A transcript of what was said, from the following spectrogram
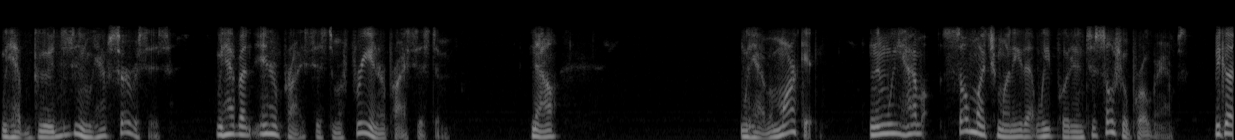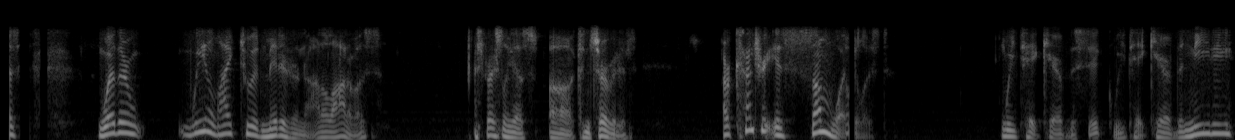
We have goods and we have services. We have an enterprise system, a free enterprise system. Now, we have a market. And then we have so much money that we put into social programs. Because whether we like to admit it or not, a lot of us, especially us uh, conservatives, our country is somewhat socialist. We take care of the sick, we take care of the needy,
